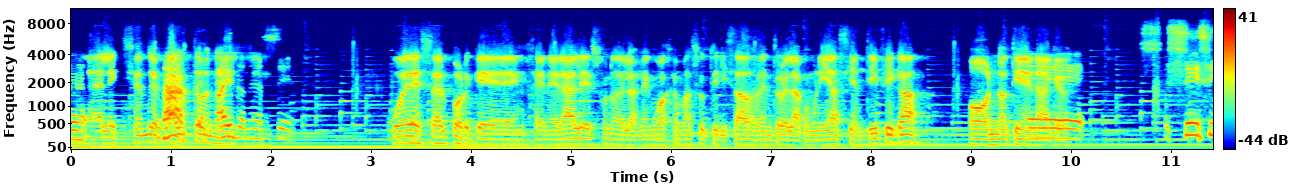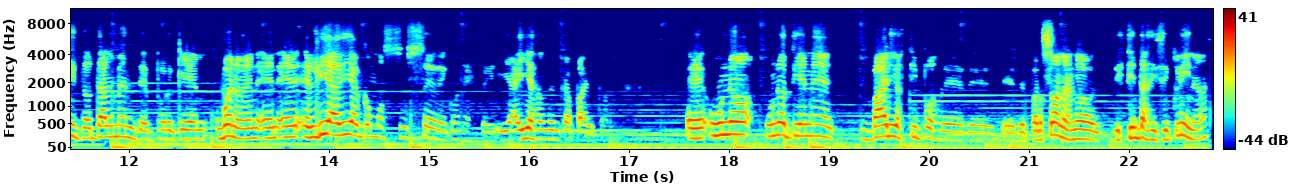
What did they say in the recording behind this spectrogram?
eh? La elección de Python, Python es, sí. Puede ser porque en general es uno de los lenguajes más utilizados dentro de la comunidad científica o no tiene nada que ver. Eh, sí, sí, totalmente, porque, bueno, en, el día a día, ¿cómo sucede con esto? Y ahí es donde entra Python. Eh, uno, uno tiene varios tipos de, personas, ¿no? distintas disciplinas,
